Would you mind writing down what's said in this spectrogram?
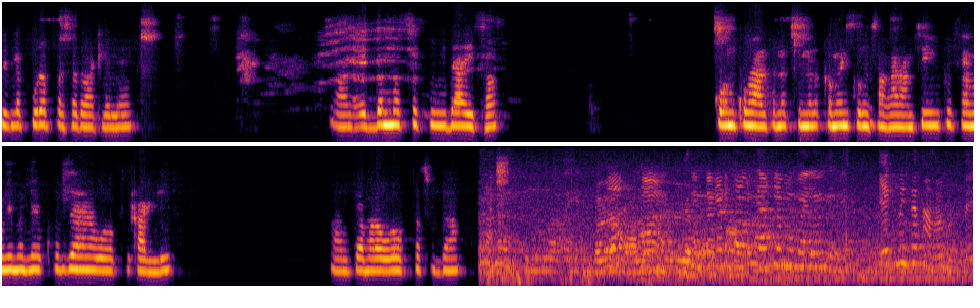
तिथला पुरा प्रसाद वाटलेला आहे. आणि एकदम मस्त सुविधा आहे इथं. कोण कोण आलं तर नक्की मला कमेंट करून सांगा. आमच्या युट्यूब फॅमिली मधले खूप जणांना ओळख काढली. आणि त्या मला ओळखतात सुद्धा. एक मिनिट थांबा फक्त.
